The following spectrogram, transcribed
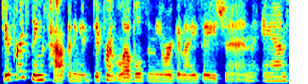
different things happening at different levels in the organization and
